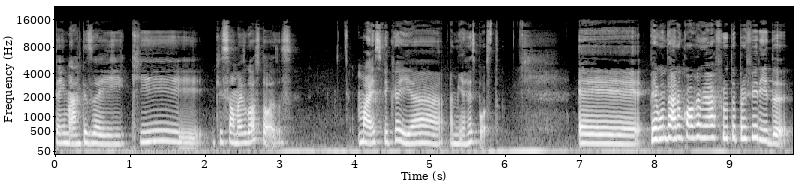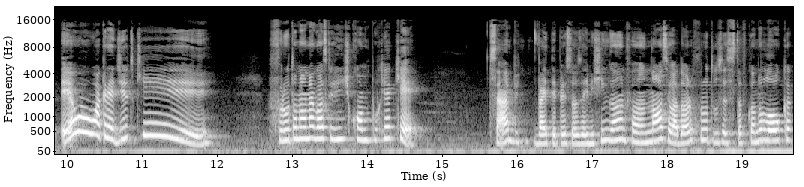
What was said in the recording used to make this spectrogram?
Tem marcas aí que, que são mais gostosas. Mas fica aí a, a minha resposta. É, perguntaram qual é a minha fruta preferida. Eu acredito que fruta não é um negócio que a gente come porque quer. Sabe? Vai ter pessoas aí me xingando, falando, nossa, eu adoro fruta, você está ficando louca.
